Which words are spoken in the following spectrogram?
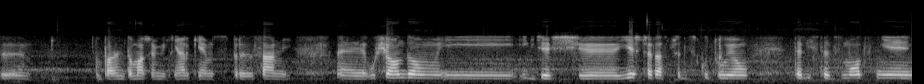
z panem Tomaszem Wichniarkiem, z prezesami e, usiądą i, i gdzieś e, jeszcze raz przedyskutują tę listę wzmocnień.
